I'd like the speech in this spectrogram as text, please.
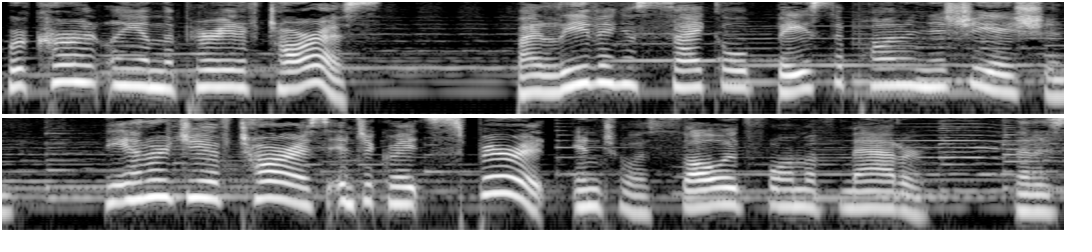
We're currently in the period of Taurus, by leaving a cycle based upon initiation, the energy of Taurus integrates spirit into a solid form of matter that is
